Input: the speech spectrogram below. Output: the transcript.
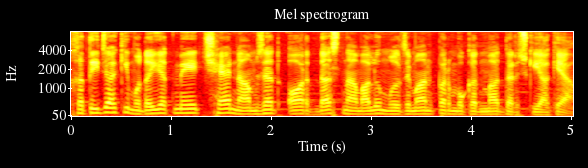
खतीजा की मुदैत में छह नामजद और दस नामालूम मुलजमान पर मुकदमा दर्ज किया गया।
